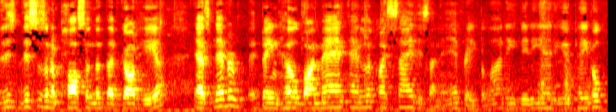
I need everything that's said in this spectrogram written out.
this, this is an opossum that they've got here. Now, it's never been held by man, and look, I say this on every bloody video to you people.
